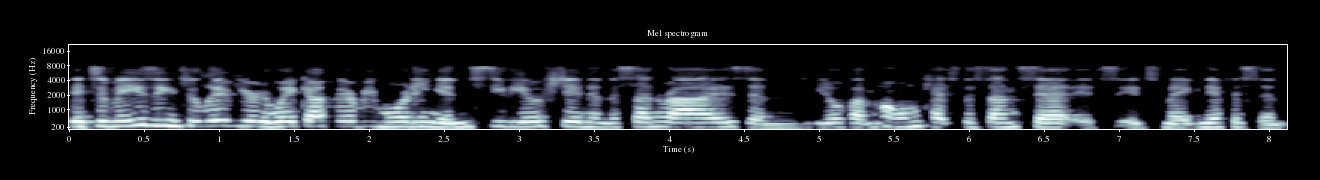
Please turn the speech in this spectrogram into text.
It's amazing to live here to wake up every morning and see the ocean and the sunrise and you know if I'm home catch the sunset. It's it's magnificent.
